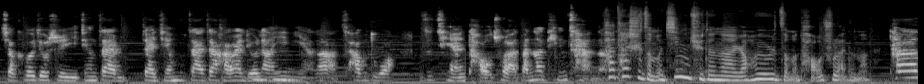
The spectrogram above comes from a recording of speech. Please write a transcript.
小柯就是已经在在柬埔寨在海外流浪一年了，差不多之前逃出来，反正挺惨的。他他是怎么进去的呢？然后又是怎么逃出来的呢？他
